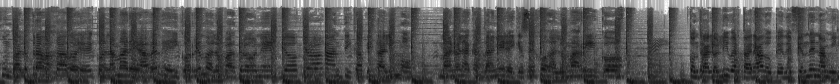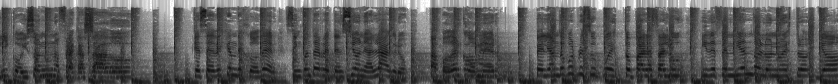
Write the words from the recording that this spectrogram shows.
junto a los trabajadores, con la marea verde y corriendo a los patrones. Yo, yo, anticapitalismo, Manuela Castañera y que se jodan los más ricos. Contra los libertarados que defienden a Milico y son unos fracasados. Que se dejen de joder, 50 retenciones al agro, pa' poder comer. Peleando por presupuesto para la salud y defendiendo lo nuestro. Yo,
